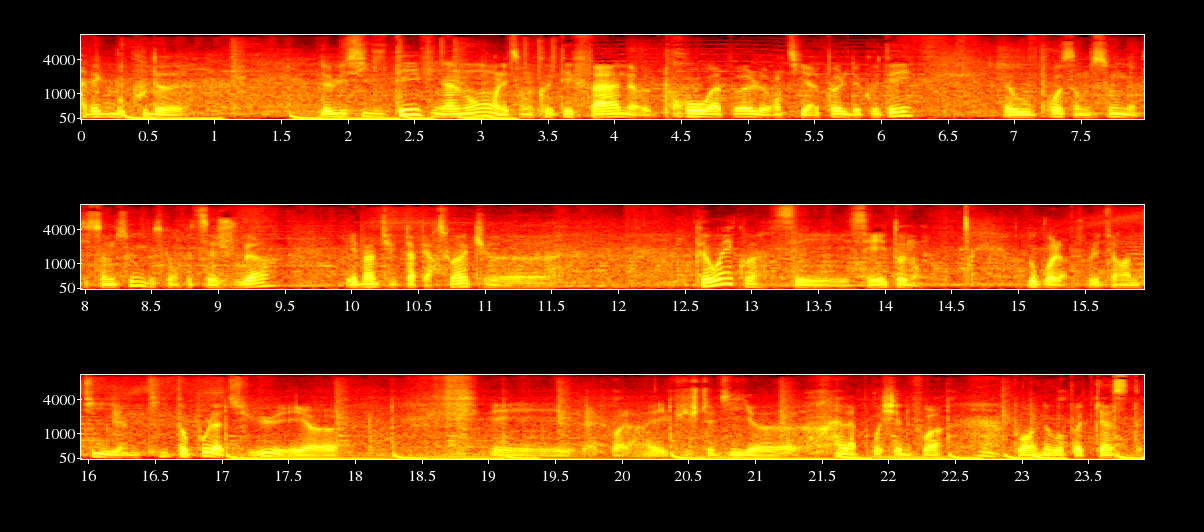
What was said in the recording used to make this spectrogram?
avec beaucoup de de lucidité finalement, en laissant le côté fan, euh, pro Apple, anti Apple de côté, euh, ou pro Samsung, anti Samsung, parce qu'en fait ça se joue là, et ben tu t'aperçois que que ouais quoi, c'est étonnant. Donc voilà, je voulais te faire un petit, un petit topo là-dessus et euh, et ben, voilà, et puis je te dis à la prochaine fois pour un nouveau podcast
